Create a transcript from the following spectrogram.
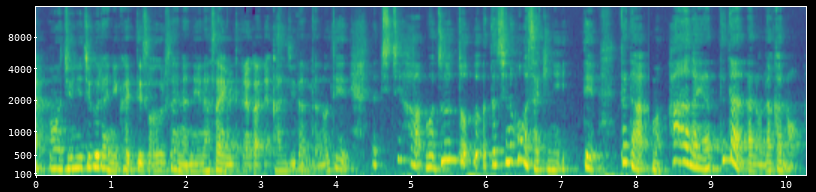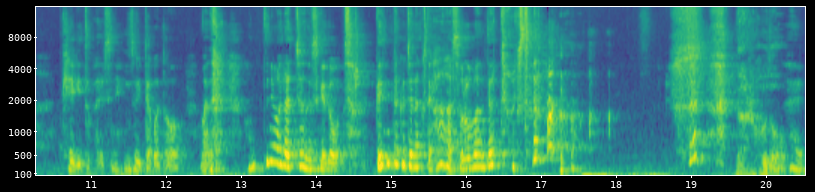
はい、もう12時ぐらいに帰ってそのうるさいな寝なさいみたいな感じだったので、父母もうずっと私の方が先に行ってただ、まあ、母がやってたあの難中の経理とかですね、うん。そういったことを、まあ、本当に笑っちゃうんですけど電卓じゃなくて母そろばんでやってました、なるほど。はい、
